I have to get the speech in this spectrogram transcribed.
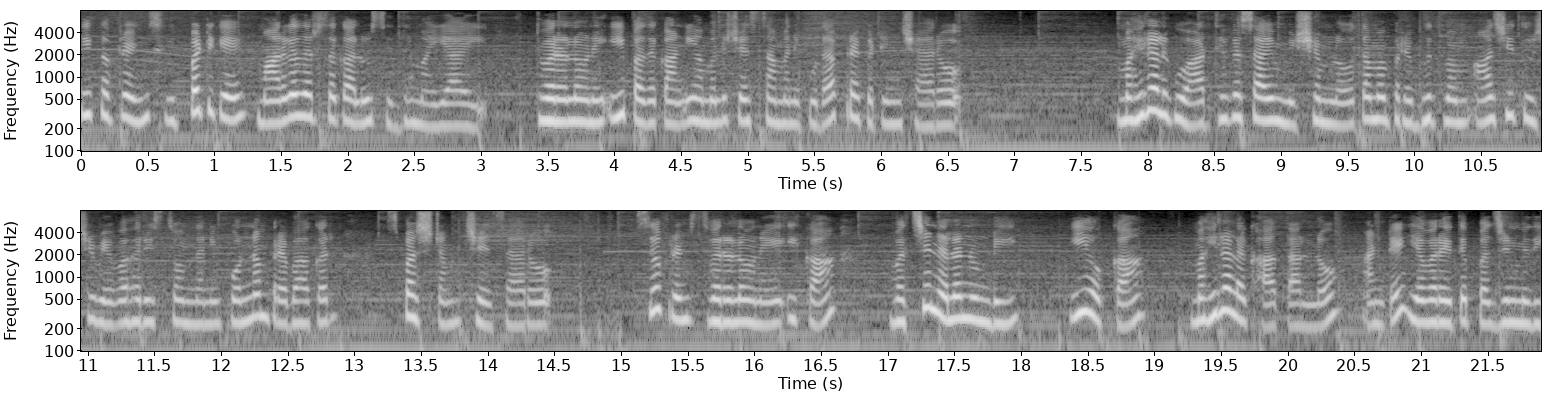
ఇక ఫ్రెండ్స్ ఇప్పటికే మార్గదర్శకాలు సిద్ధమయ్యాయి. త్వరలోనే ఈ పథకాన్ని అమలు చేస్తామని కూడా ప్రకటించారు. మహిళలకు ఆర్థిక సాయం విషయంలో తమ ప్రభుత్వం ఆచితూచి వ్యవహరిస్తోందని పొన్నం ప్రభాకర్ స్పష్టం చేశారు. సో ఫ్రెండ్స్ త్వరలోనే ఇక వచ్చే నెల నుండి ఈ యొక్క మహిళల ఖాతాల్లో అంటే ఎవరైతే పద్దెనిమిది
